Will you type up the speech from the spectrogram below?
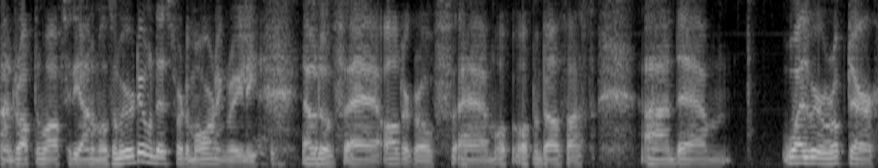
and drop them off to the animals. And we were doing this for the morning, really, out of uh, Aldergrove um, up up in Belfast. And um, while we were up there,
